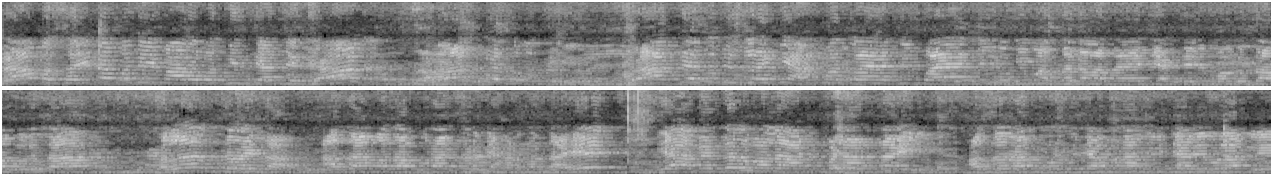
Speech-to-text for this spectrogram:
राम सैन्यामध्ये मारवती त्याचे ध्यान राक्षस होते राक्षस दिसलं की हनुमंतरायाची पायाची मुगी मस्तकाला जायची आणि त्याने बघता बघता खलास करायचा. आता माझा पराक्रमी हनुमंत तर मला आठवणार नाही असं राम तुझ्या मनात विचार येऊ लागले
